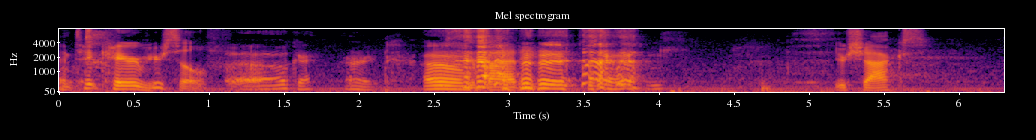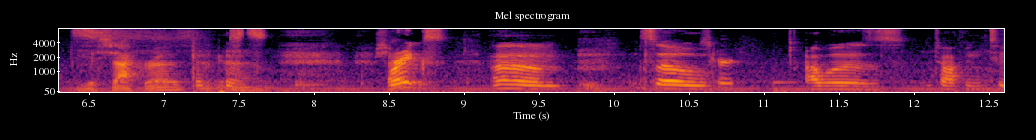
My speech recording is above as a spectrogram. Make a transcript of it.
and take care of yourself. Uh, okay. All right. Um, Your Your shocks. The chakras. breaks. Um, so I was talking to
